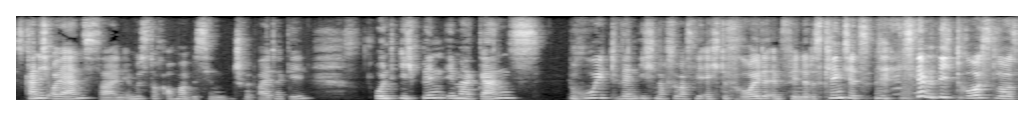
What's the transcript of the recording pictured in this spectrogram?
es kann nicht euer Ernst sein. Ihr müsst doch auch mal ein bisschen einen Schritt weitergehen. Und ich bin immer ganz beruhigt, wenn ich noch sowas wie echte Freude empfinde. Das klingt jetzt ziemlich trostlos,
